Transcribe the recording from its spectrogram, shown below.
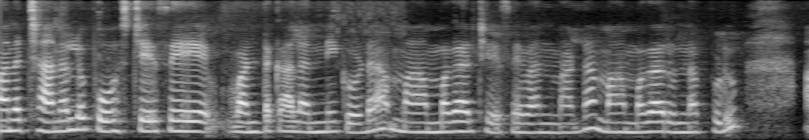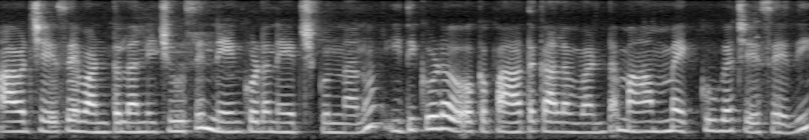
మన ఛానల్లో పోస్ట్ చేసే వంటకాలన్నీ కూడా మా అమ్మగారు చేసేవన్నమాట. మా అమ్మగారు ఉన్నప్పుడు ఆవిడ చేసే వంటలన్నీ చూసి నేను కూడా నేర్చుకున్నాను. ఇది కూడా ఒక పాతకాలం వంట. మా అమ్మ ఎక్కువగా చేసేది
